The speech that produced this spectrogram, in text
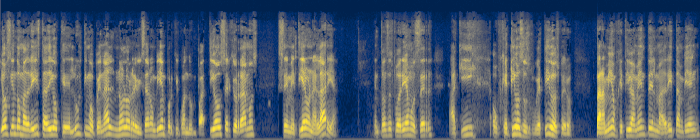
yo siendo madridista digo que el último penal no lo revisaron bien porque cuando empatió Sergio Ramos se metieron al área. Entonces podríamos ser aquí objetivos o subjetivos, pero para mí objetivamente el Madrid también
